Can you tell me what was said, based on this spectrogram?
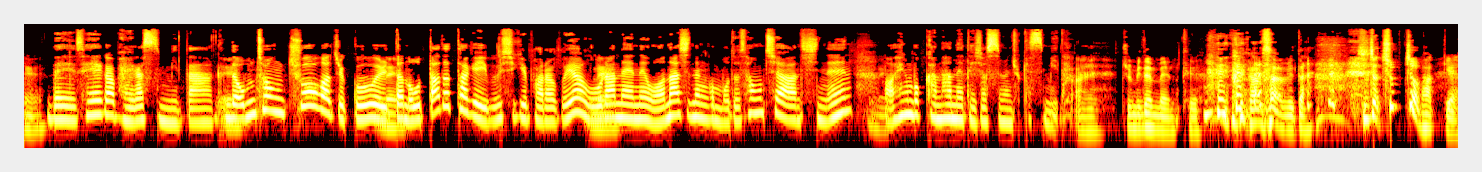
예. 네, 새해가 밝았습니다. 근데 네. 엄청 추워가지고 일단 네. 옷 따뜻하게 입으시기 바라고요. 올 네. 한 해는 원하시는 것 모두 성취하시는 네. 어, 행복한 한 해 되셨으면 좋겠습니다. 아, 준비된 멘트. 감사합니다. 진짜 춥죠, 밖에.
